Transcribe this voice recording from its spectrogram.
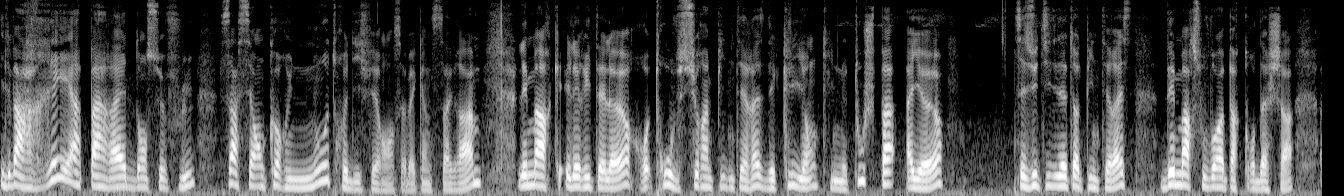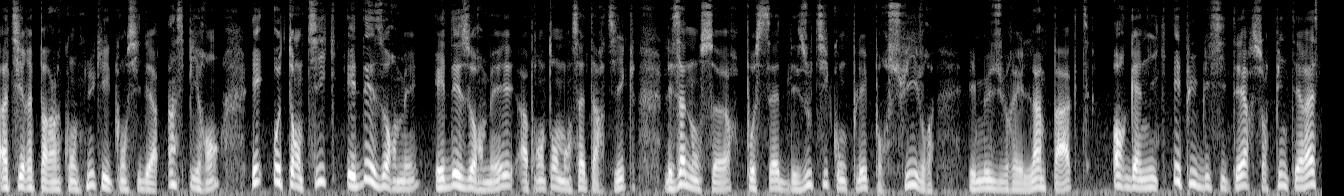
il va réapparaître dans ce flux. Ça, c'est encore une autre différence avec Instagram. Les marques et les retailers retrouvent sur un Pinterest des clients qu'ils ne touchent pas ailleurs. Ces utilisateurs de Pinterest démarrent souvent un parcours d'achat attirés par un contenu qu'ils considèrent inspirant et authentique. Et désormais, et désormais, apprend-on dans cet article, les annonceurs possèdent des outils complets pour suivre et mesurer l'impact organique et publicitaire sur Pinterest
